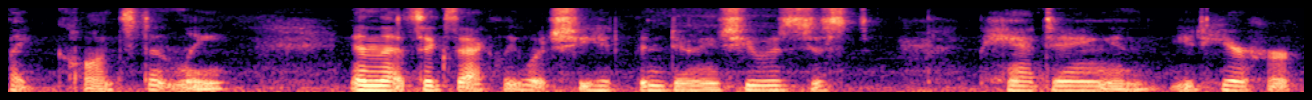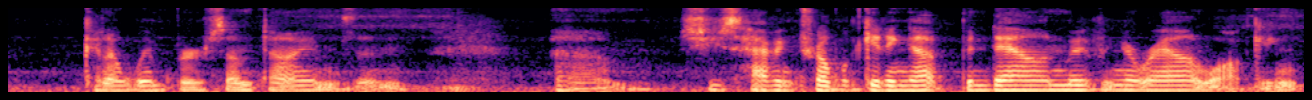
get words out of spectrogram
like constantly. And that's exactly what she had been doing. She was just panting, and you'd hear her kind of whimper sometimes. And um, she's having trouble getting up and down, moving around, walking.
